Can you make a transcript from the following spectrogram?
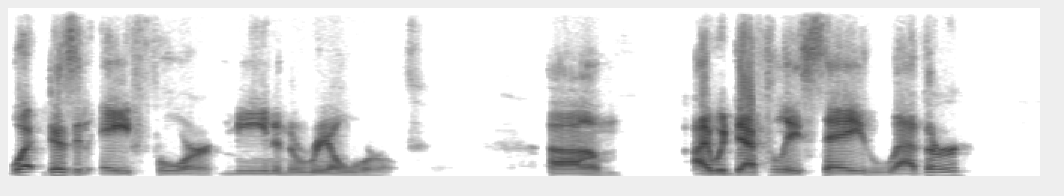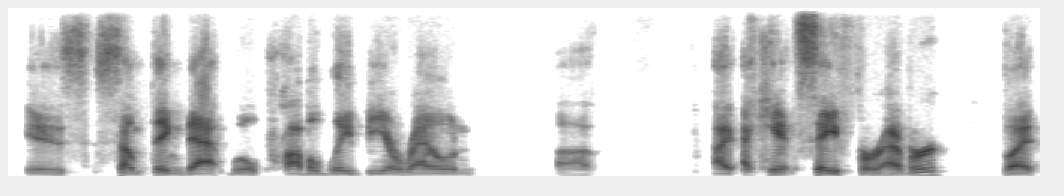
what does an A4 mean in the real world? Um, I would definitely say leather is something that will probably be around. Uh, I, I can't say forever, but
